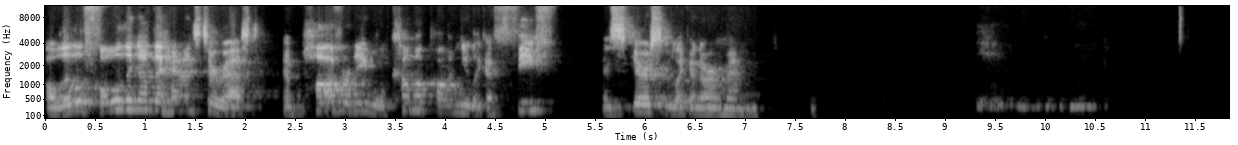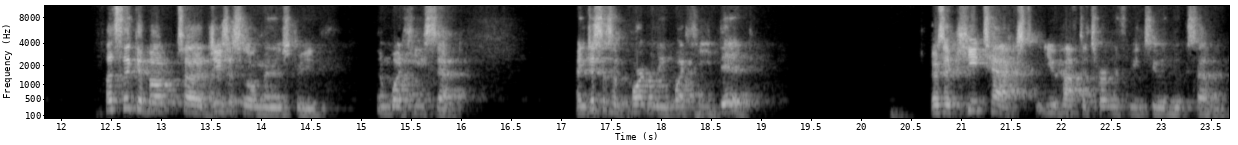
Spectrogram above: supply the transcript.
a little folding of the hands to rest, and poverty will come upon you like a thief and scarcity like an armed man. Let's think about uh, Jesus' own ministry and what he said. And just as importantly, what he did. There's a key text you have to turn with me to in Luke 7.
